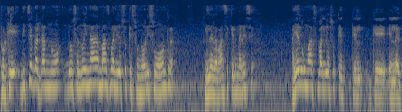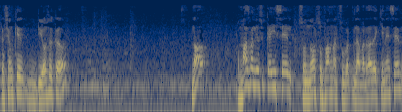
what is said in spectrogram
Porque dicha verdad no, o sea, no hay nada más valioso que su honor y su honra y la alabanza que Él merece. ¿Hay algo más valioso que, que, que en la creación que Dios, el Creador? No. Lo más valioso que hay es Él, su honor, su fama, su, la verdad de quién es Él.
